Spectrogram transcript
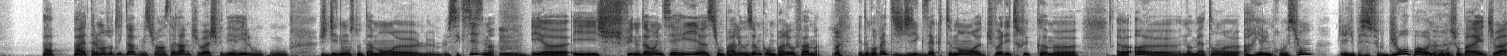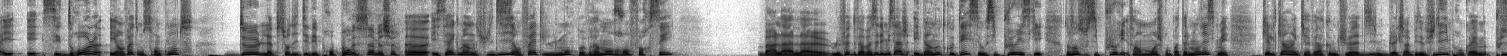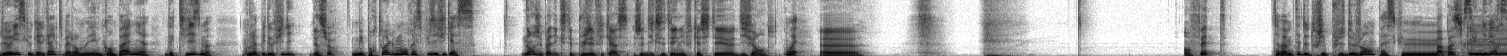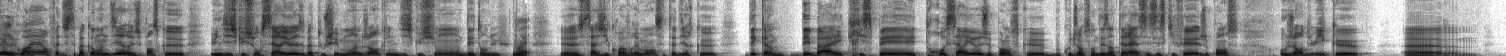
pas, pas tellement sur TikTok, mais sur Instagram, tu vois, je fais des reels où, où je dénonce notamment euh, le, le sexisme. Et, euh, et je fais notamment une série euh, si on parlait aux hommes comme on parlait aux femmes. Ouais. Et donc en fait, je dis exactement, tu vois, des trucs comme Oh, non mais attends, Harry a une promotion, il a dû passer sous le bureau pour avoir une Ouais. promotion pareille, tu vois. Et, et c'est drôle, et en fait, on se rend compte de l'absurdité des Ouais, propos. bah, c'est ça, bien sûr. Et c'est vrai que maintenant que tu le dis, en fait, l'humour peut vraiment renforcer bah, la- la- le fait de faire passer des messages. Et d'un autre côté, c'est aussi plus risqué. Dans le sens où c'est plus. ri- Enfin, moi, je prends pas tellement de risques, mais quelqu'un qui va faire, comme tu as dit, une blague sur la pédophilie prend quand même plus de risques que quelqu'un qui va genre mener une campagne d'activisme contre la pédophilie. Bien sûr. Mais pour toi, l'humour reste plus efficace. Non, j'ai pas dit que c'était plus efficace. J'ai dit que c'était une efficacité euh, différente. Ouais. Euh, En fait, Ça permettait de toucher plus de gens parce que Bah parce que c'est universel, quoi. Ouais, en fait, je sais pas comment te dire. Je pense que une discussion sérieuse va toucher moins de gens qu'une discussion détendue. Ouais. Euh, ça, j'y crois vraiment. C'est-à-dire que dès qu'un débat est crispé et trop sérieux, je pense que beaucoup de gens s'en désintéressent et c'est ce qui fait, je pense, aujourd'hui que euh,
